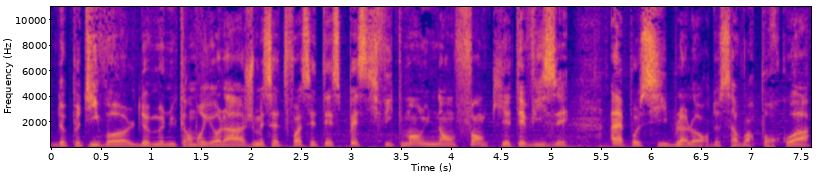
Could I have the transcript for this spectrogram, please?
de petits vols, de menus cambriolages, mais cette fois c'était spécifiquement une enfant qui était visée. Impossible alors de savoir pourquoi.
